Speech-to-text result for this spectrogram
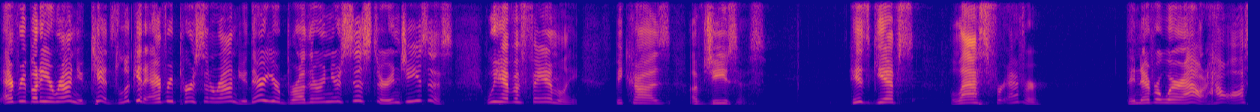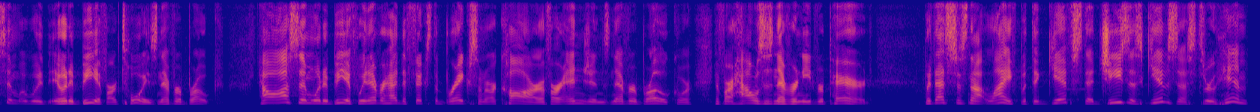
Everybody around you, kids, look at every person around you. They're your brother and your sister in Jesus. We have a family because of Jesus. His gifts last forever. They never wear out. How awesome would it, be if our toys never broke? How awesome would it be if we never had to fix the brakes on our car, if our engines never broke, or if our houses never need repaired? But that's just not life. But the gifts that Jesus gives us through Him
